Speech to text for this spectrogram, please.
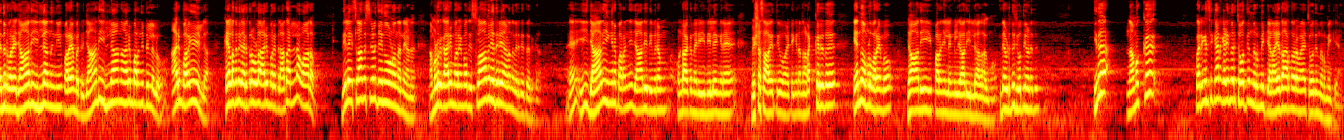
എന്നിട്ട് പറയാം ജാതി ഇല്ല എന്ന് ഇനി പറയാൻ പറ്റും. ജാതി ഇല്ല എന്ന് ആരും പറഞ്ഞിട്ടില്ലല്ലോ. ആരും പറയുകയില്ല. കേരളത്തിന്റെ ചരിത്രമുള്ള ആരും പറയത്തില്ല. അതല്ല വാദം. ഇതിലെ ഇസ്ലാമിസ്റ്റുകൾ ചെയ്യുന്ന ഗുണം തന്നെയാണ്. നമ്മളൊരു കാര്യം പറയുമ്പോൾ അത് ഇസ്ലാമിനെതിരെയാണെന്ന് വരുത്തി തീർക്കുക. ഈ ജാതി ഇങ്ങനെ പറഞ്ഞ് ജാതി തിമിരം ഉണ്ടാക്കുന്ന രീതിയിൽ ഇങ്ങനെ വിഷസാഹിത്യവുമായിട്ട് ഇങ്ങനെ നടക്കരുത് എന്ന് നമ്മൾ പറയുമ്പോൾ ജാതി പറഞ്ഞില്ലെങ്കിൽ ജാതി ഇല്ലാതാകുമോ? ഇത് എവിടുന്ന് ചോദ്യമാണിത്? ഇത് നമുക്ക് പരിഹസിക്കാൻ കഴിയുന്ന ഒരു ചോദ്യം നിർമ്മിക്കുകയാണ് യഥാർത്ഥപരമായ ചോദ്യം നിർമ്മിക്കുകയാണ്.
